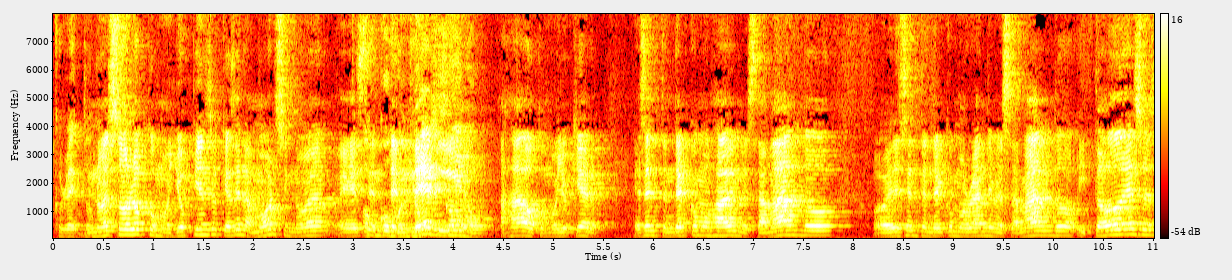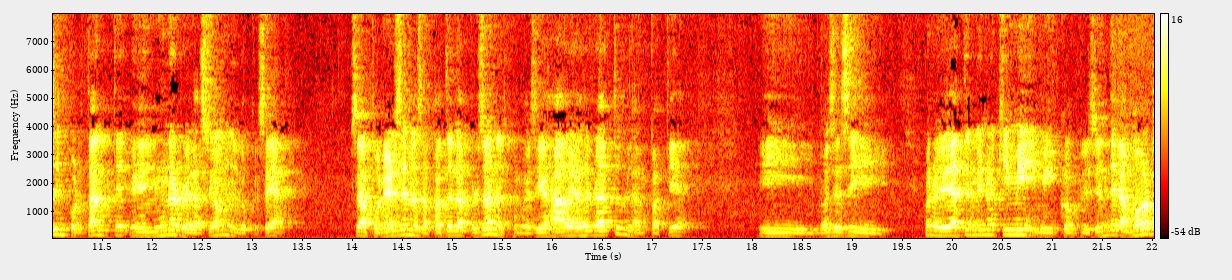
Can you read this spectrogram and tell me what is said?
Correcto. No es solo como yo pienso que es el amor, sino es O como yo entender quiero. cómo, ajá, o como yo quiero. Es entender cómo Javi me está amando, o es entender cómo Randy me está amando, y todo eso es importante en una relación, en lo que sea. O sea, ponerse en los zapatos de las personas, como decía Javi hace rato, la empatía. Y no sé si, bueno, yo ya termino aquí mi, mi conclusión del amor,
